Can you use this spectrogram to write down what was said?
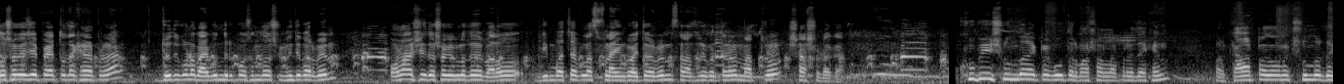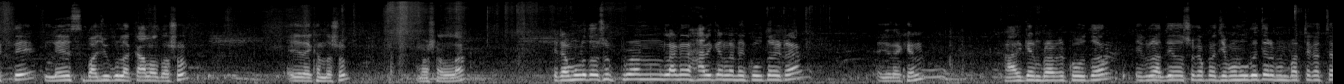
দর্শক, এই যে প্যাডটা দেখেন আপনারা, যদি কোনো ভাই বন্ধুর পছন্দ, দর্শক নিতে পারবেন। অনায়াসি দর্শক এগুলোতে ভালো ডিম বাচ্চা প্লাস ফ্লাইং করাইতে পারবেন, সরাসরি করতে পারবেন মাত্র সাতশো টাকা। খুবই সুন্দর একটা কৌতর মাসাল্লাহ আপনারা দেখেন। আর কালারটা অনেক সুন্দর দেখতে লেস বাজুগুলা কালো দর্শক। এই যে দেখেন দর্শক মাসাল্লাহ এটা মূলত দর্শক পুরান লাইনের হারিকেন লাইনের কৌতর এটা। এই যে দেখেন হারিকেন ব্রান্ডের কৌতর এগুলো দিয়ে দর্শক আপনারা যেমন উড়াইতে পারবেন, বাচ্চা কাচ্চা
